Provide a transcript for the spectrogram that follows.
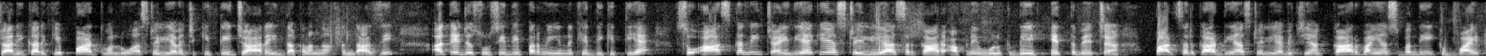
ਜਾਰੀ ਕਰਕੇ ਭਾਰਤ ਵੱਲੋਂ ਆਸਟ੍ਰੇਲੀਆ ਵਿੱਚ ਕੀਤੀ ਜਾ ਰਹੀ ਦਖਲ ਅੰਦਾਜ਼ੀ ਅਤੇ ਜਸੂਸੀ ਦੀ ਭਰਵੀਂ ਨਖੇਦੀ ਕੀਤੀ ਹੈ। ਸੋ ਆਸ ਕਰਨੀ ਚਾਹੀਦੀ ਹੈ ਕਿ ਆਸਟ੍ਰੇਲੀਆ ਸਰਕਾਰ ਆਪਣੇ ਮੁਲਕ ਦੇ ਹਿੱਤ ਵਿੱਚ ਭਾਰਤ ਸਰਕਾਰ ਦੀਆਂ ਆਸਟ੍ਰੇਲੀਆ ਵਿੱਚੀਆਂ ਕਾਰਵਾਈਆਂ ਸੰਬੰਧੀ ਇੱਕ ਵਾਈਟ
